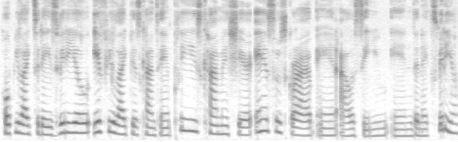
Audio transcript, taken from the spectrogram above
hope you like today's video. If you like this content, please comment, share, and subscribe. And I'll see you in the next video.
